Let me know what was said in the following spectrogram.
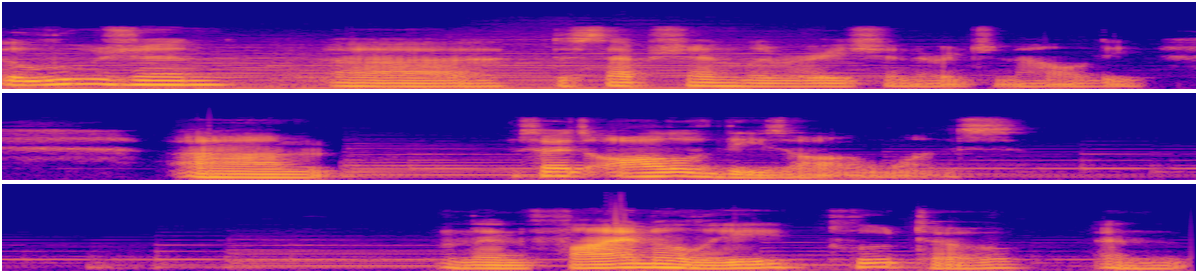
illusion, deception, liberation, originality. Um, so it's all of these all at once. And then finally, Pluto and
